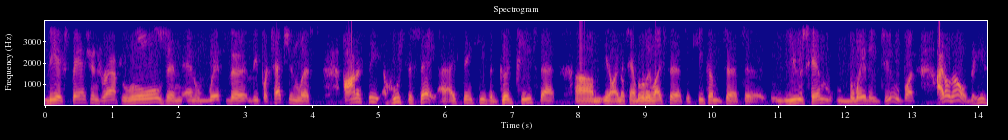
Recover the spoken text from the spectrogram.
the expansion draft rules and and with the the protection list, honestly, who's to say? I, I think he's a good piece that. Um, you know, I know Tampa really likes to, to keep him to, to use him the way they do, but I don't know. He's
